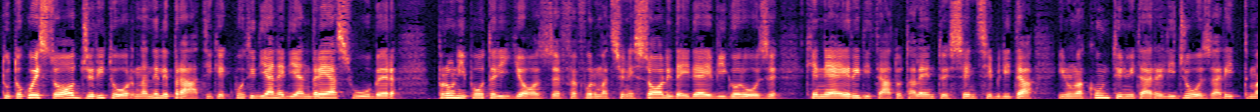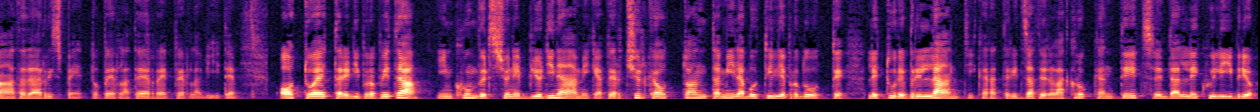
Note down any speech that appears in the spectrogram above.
Tutto questo oggi ritorna nelle pratiche quotidiane di Andreas Huber, pronipote di Joseph, formazione solida, idee vigorose, che ne ha ereditato talento e sensibilità in una continuità religiosa ritmata dal rispetto per la terra e per la vite. 8 ettari di proprietà, in conversione biodinamica per circa 80.000 bottiglie prodotte, letture brillanti caratterizzate dalla croccantezza e dall'equilibrio,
